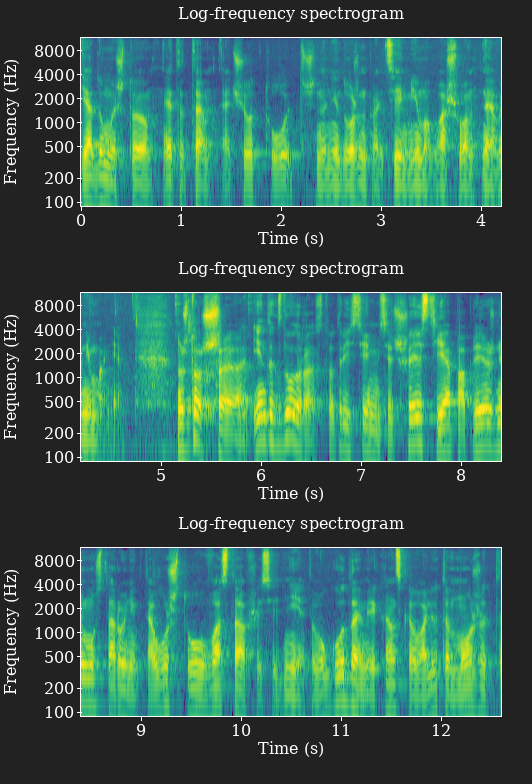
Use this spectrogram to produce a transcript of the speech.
я думаю, что этот э, отчет точно не должен пройти мимо вашего э, внимания. Ну что ж, э, индекс доллара 103.76. Я по-прежнему сторонник того, что в оставшиеся дни этого года американская валюта может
